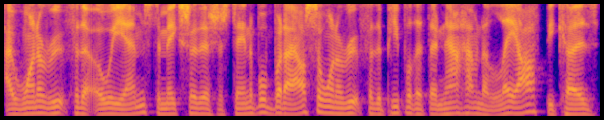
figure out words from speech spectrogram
I want to root for the OEMs to make sure they're sustainable, but I also want to root for the people that they're now having to lay off because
